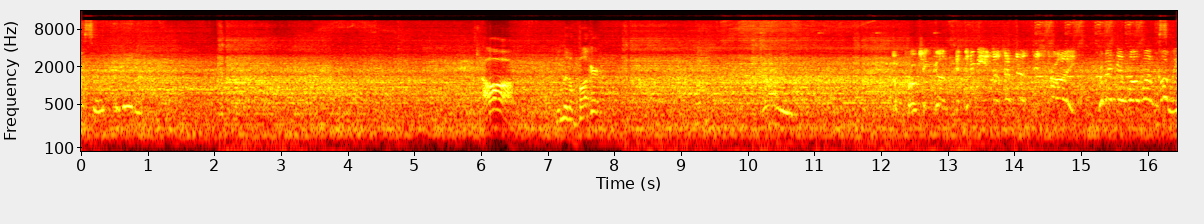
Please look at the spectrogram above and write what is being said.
Missile evaded. Oh, you little bugger. Approaching gun. Enemy interceptors destroyed. Prevent them while one Missile copy.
